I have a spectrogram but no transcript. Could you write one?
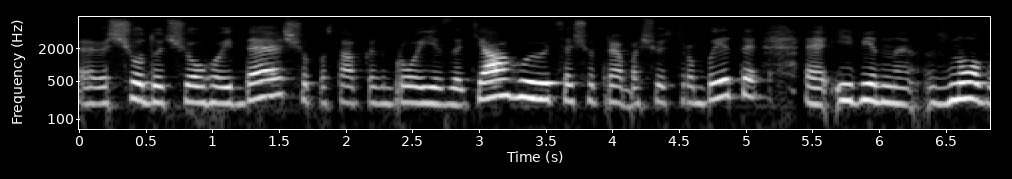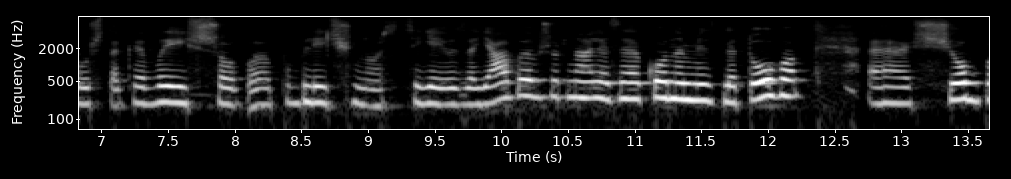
е, що до чого йде, що поставки зброї затягуються, що треба щось робити. І він знову ж таки вийшов публічно з цією заявою в журналі The Economist для того, щоб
